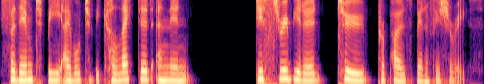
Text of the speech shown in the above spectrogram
for them to be able to be collected and then distributed to proposed beneficiaries.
